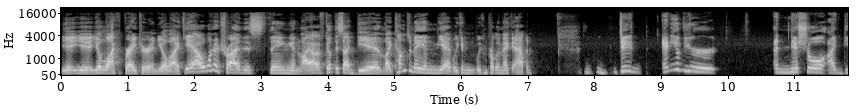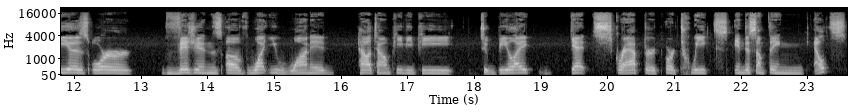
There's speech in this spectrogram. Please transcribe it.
you, you you're like Breaker and you're like, yeah, I want to try this thing and like, I've got this idea. Like, come to me and yeah, we can we can probably make it happen. Did any of your initial ideas or visions of what you wanted Pallet Town PvP to be like get scrapped or, or tweaked into something else?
